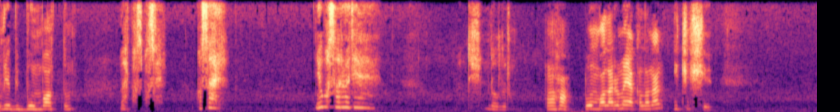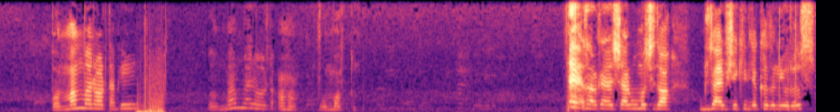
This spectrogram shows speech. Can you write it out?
Şuraya bir bomba attım. Ver pas pas ver. Pas ver. Niye pas vermedin? Ben de şimdi alırım. Aha bombalarıma yakalanan iki kişi. Bombam var orada bir. Bombam var orada. Aha bomba attım. Evet arkadaşlar bu maçı da güzel bir şekilde kazanıyoruz.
